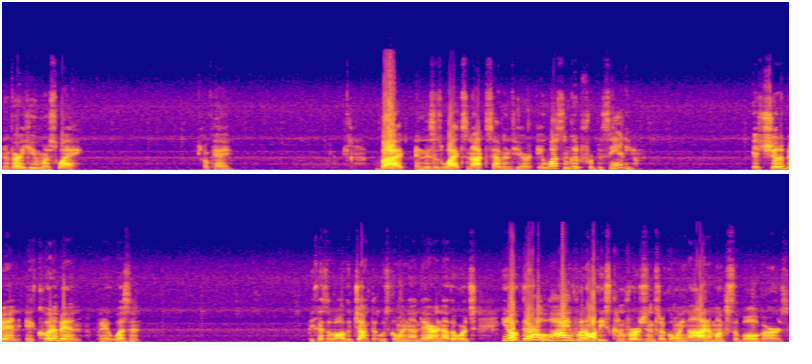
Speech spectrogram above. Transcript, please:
In a very humorous way. Okay? But, and this is why it's not 7th here, it wasn't good for Byzantium. It should have been, it could have been, but it wasn't. Because of all the junk that was going on there. In other words, you know, they're alive when all these conversions are going on amongst the Bulgars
